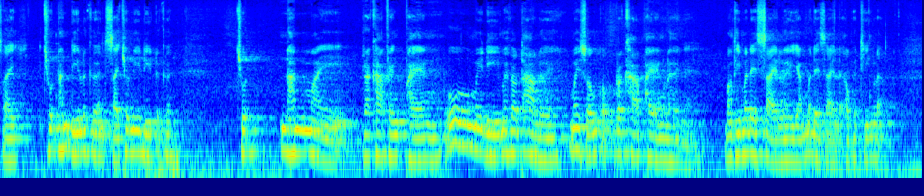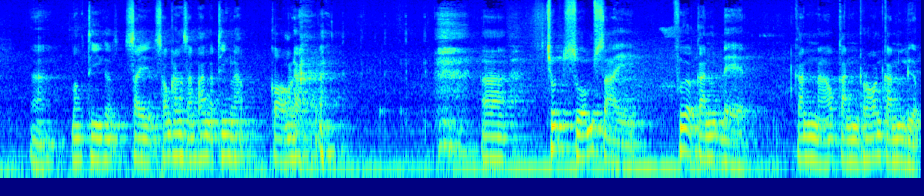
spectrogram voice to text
ใส่ชุดนั้นดีเหลือเกิน ใส่ชุดนี้ดีเหลือเกิน ชุดนั้นใหม่ราคาแพงๆโอ้ไม่ดีไม่เข้าท่าเลย ไม่สมกับราคาแพงเลยเนี่ยบางทีไม่ได้ใส่เลยยังไม่ได้ใส่เลยเอาไปทิ้งแล้วบางทีก็ใส่สองครั้งสามครั้งก็ทิ้งแล้วกองแล้วชุดสวมใส่เพื่อกันแดด กันหนาวกันร้อนกันเหลือบ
